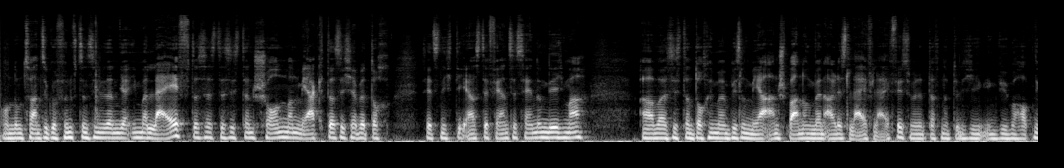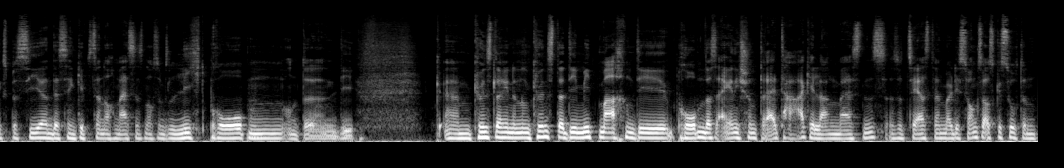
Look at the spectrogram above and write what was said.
Und um 20.15 Uhr sind wir dann ja immer live. Das heißt, das ist dann schon, man merkt, dass ich habe ja doch, das ist jetzt nicht die erste Fernsehsendung, die ich mache, aber es ist dann doch immer ein bisschen mehr Anspannung, wenn alles live live ist, weil da darf natürlich irgendwie überhaupt nichts passieren. Deswegen gibt es dann auch meistens noch so ein bisschen Lichtproben und äh, die ähm, Künstlerinnen und Künstler, die mitmachen, die proben das eigentlich schon drei Tage lang meistens. Also zuerst werden mal die Songs ausgesucht und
